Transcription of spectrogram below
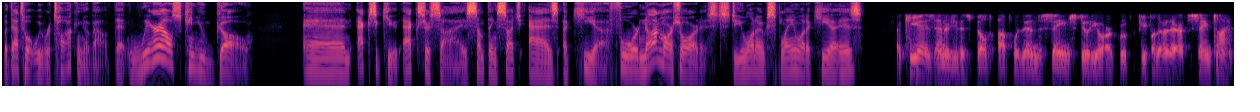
But that's what we were talking about. That where else can you go and execute, exercise something such as a kiai for non martial artists? Do you want to explain what a kiai is? A kiai is energy that's built up within the same studio or group of people that are there at the same time.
